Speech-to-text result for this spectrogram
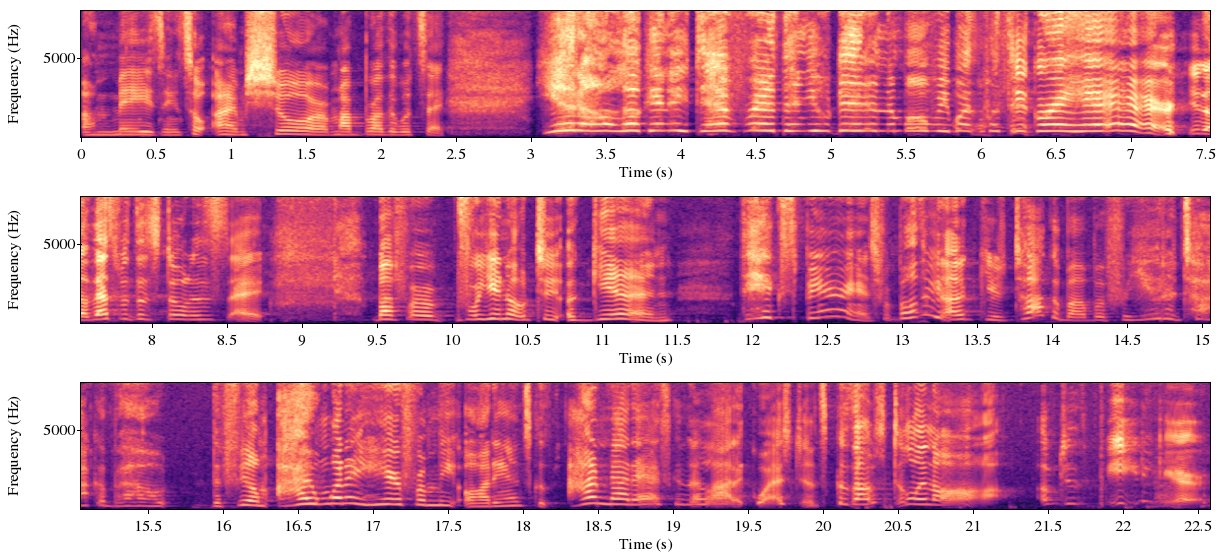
amazing. So I'm sure my brother would say, "You don't look any different than you did in the movie with, with your gray hair." You know, that's what the students say. But for for you know to again the experience for both of you, like you talk about, but for you to talk about the film, I want to hear from the audience because I'm not asking a lot of questions because I'm still in awe of just being here.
